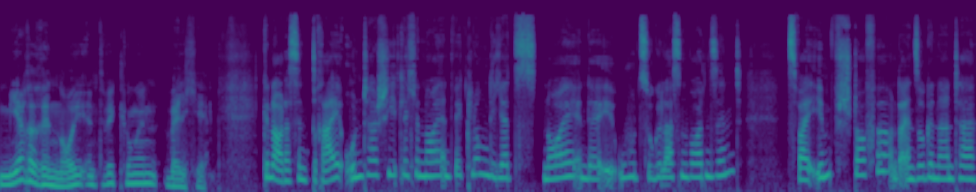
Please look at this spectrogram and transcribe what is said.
mehrere Neuentwicklungen. Welche? Genau, das sind drei unterschiedliche Neuentwicklungen, die jetzt neu in der EU zugelassen worden sind. Zwei Impfstoffe und ein sogenannter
